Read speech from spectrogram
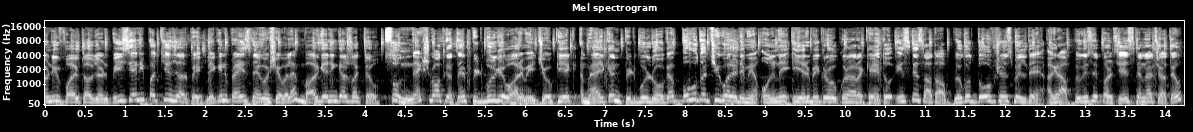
ट्वेंटी फाइव थाउज़ेंड पीस यानी पच्चीस हज़ार रूपए लेकिन प्राइस नेगोशियबल है बार्गेनिंग कर सकते हो। सो नेक्स्ट बात करते हैं पिटबुल के बारे में, जो कि एक अमेरिकन पिटबुल डॉग है, बहुत अच्छी क्वालिटी में उन्होंने ईयर भी ग्रो करा रखे हैं। तो इसके साथ आप लोगों को दो ऑप्शन मिलते हैं। अगर आप लोग इसे परचेज करना चाहते हो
